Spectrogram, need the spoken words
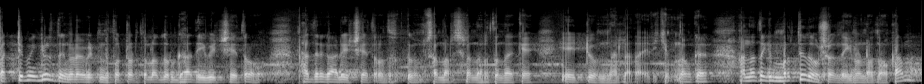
പറ്റുമെങ്കിൽ നിങ്ങളുടെ വീട്ടിന്റെ തൊട്ടടുത്തുള്ള ദുർഗാദേവി ക്ഷേത്രവും ഭദ്രകാളി ക്ഷേത്രവും സന്ദർശനം നടത്തുന്നതൊക്കെ ഏറ്റവും നല്ലതായിരിക്കും. നമുക്ക് അന്നത്തേക്ക് മൃത്യുദോഷം എന്തെങ്കിലും ഉണ്ടോ നോക്കാം.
